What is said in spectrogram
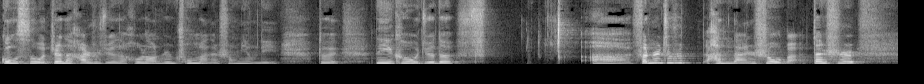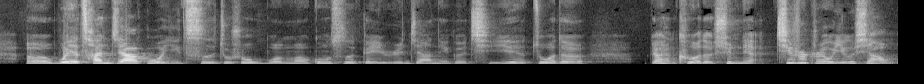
公司，我真的还是觉得后浪真充满了生命力。对，那一刻我觉得啊，反正就是很难受吧，但是。呃，我也参加过一次，就说我们公司给人家那个企业做的表演课的训练，其实只有一个下午。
